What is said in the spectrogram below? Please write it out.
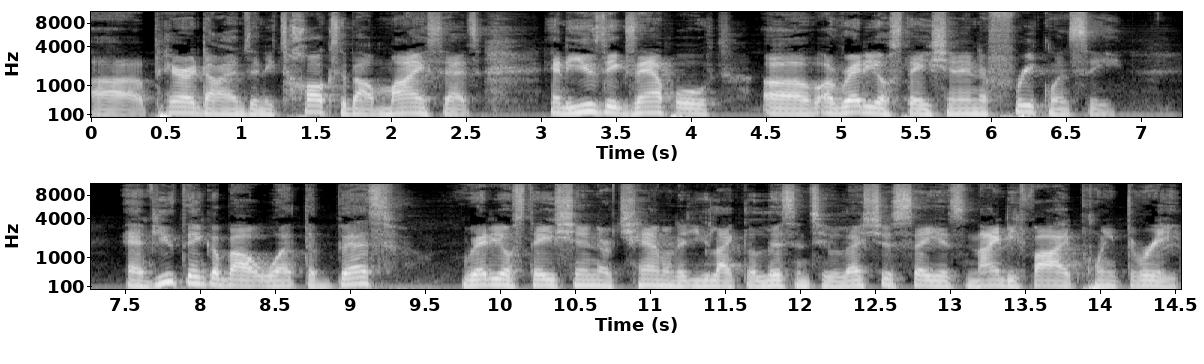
uh, paradigms and he talks about mindsets. And he used the example of a radio station and a frequency. And if you think about what the best radio station or channel that you like to listen to, let's just say it's 95.3.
